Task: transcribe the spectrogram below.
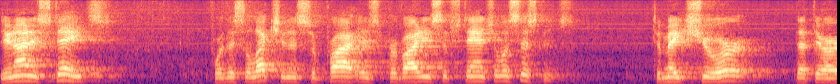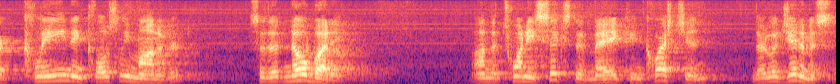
The United States, for this election, is, is providing substantial assistance to make sure that they are clean and closely monitored so that nobody on the 26th of May can question their legitimacy.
